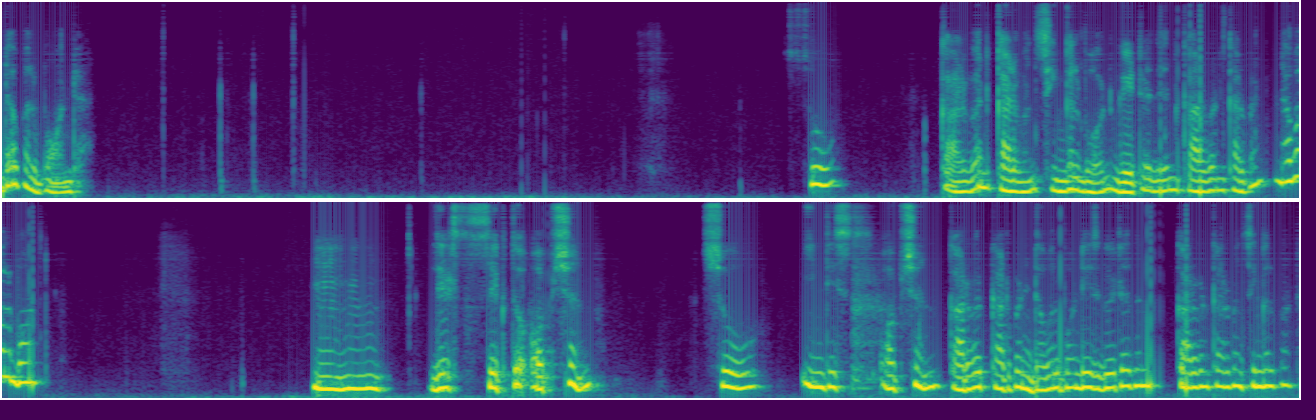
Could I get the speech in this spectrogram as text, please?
double bond. So carbon carbon single bond greater than carbon carbon double bond. Mm, let's check the option. So in this option, carbon-carbon double bond is greater than carbon-carbon single bond.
